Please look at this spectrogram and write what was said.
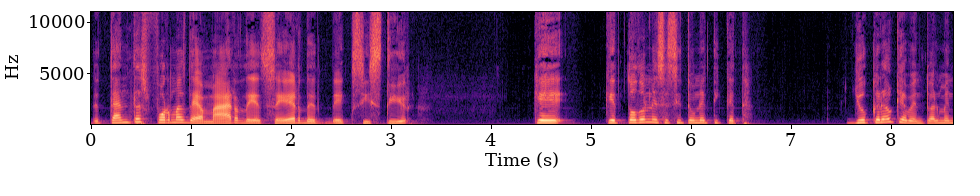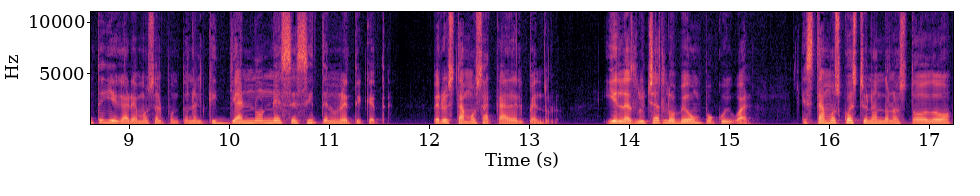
de tantas formas de amar, de ser, de, de existir, que, que todo necesita una etiqueta. Yo creo que eventualmente llegaremos al punto en el que ya no necesiten una etiqueta, pero estamos acá del péndulo. Y en las luchas lo veo un poco igual. Estamos cuestionándonos todo,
